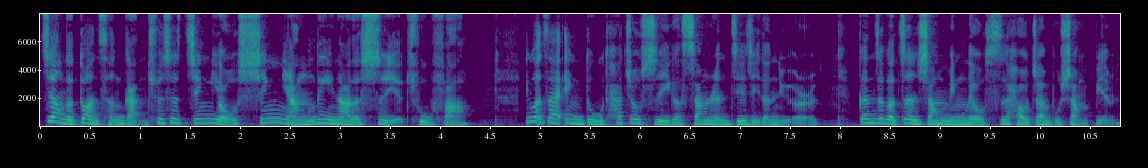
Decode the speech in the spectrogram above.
这样的断层感却是经由新娘丽娜的视野出发。因为在印度，她就是一个商人阶级的女儿，跟这个政商名流丝毫沾不上边。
